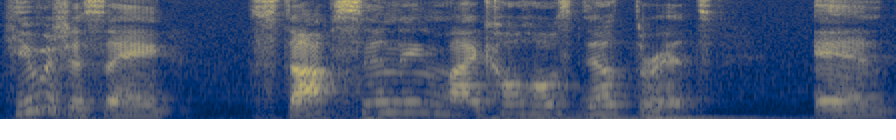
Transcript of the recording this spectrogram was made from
He was just saying, stop sending my co-host death threats, and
